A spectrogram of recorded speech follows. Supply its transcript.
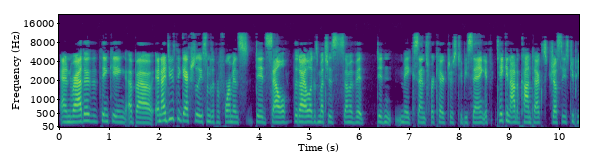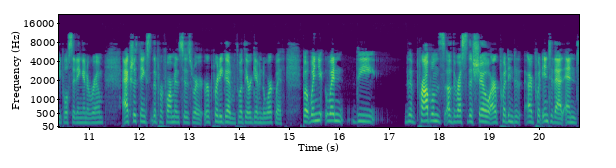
and rather than thinking about and I do think actually some of the performance did sell the dialogue as much as some of it didn't make sense for characters to be saying. If taken out of context, just these two people sitting in a room, I actually think the performances were, were pretty good with what they were given to work with. But when you when the the problems of the rest of the show are put into are put into that, and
